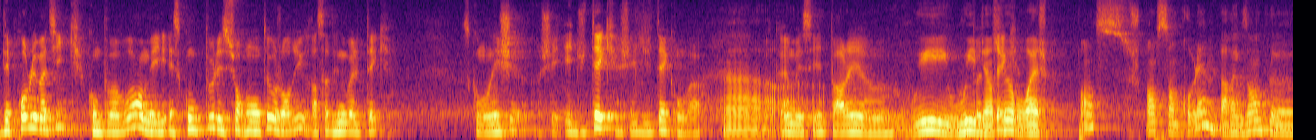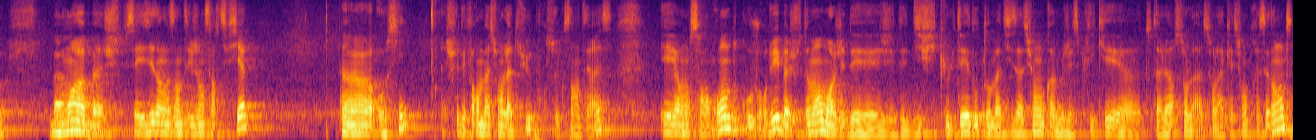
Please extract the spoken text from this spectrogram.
des problématiques qu'on peut avoir, mais est-ce qu'on peut les surmonter aujourd'hui grâce à des nouvelles tech Parce qu'on est chez, chez EduTech, chez EduTech, on va, quand même essayer de parler. oui, oui, bien sûr, ouais, je pense, je pense sans problème. Par exemple, euh, bah moi, bah, je suis spécialisé dans les intelligences artificielles euh, aussi. Je fais des formations là-dessus pour ceux que ça intéresse. Et on se rend compte qu'aujourd'hui, bah, justement, moi j'ai des, des, difficultés d'automatisation, comme j'expliquais euh, tout à l'heure sur la, sur la question précédente,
